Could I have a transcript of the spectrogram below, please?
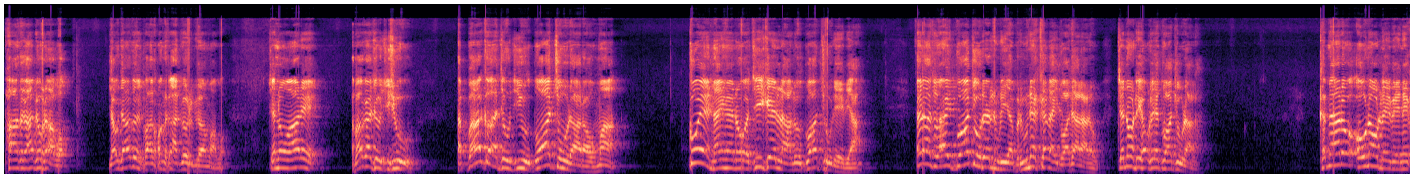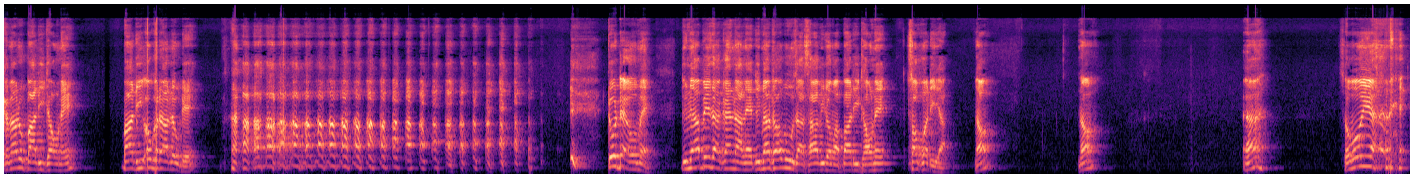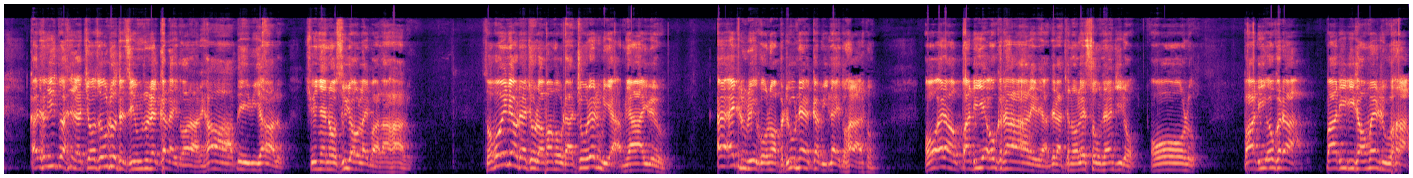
ဖာစကားပြောတာပေါ့ယောက်ျားဆိုရင်ဖာကောင်းစကားပြောလို့ပြောမှာပေါ့ကျွန်တော်အားတဲ့အဘကချုပ်ကြီးကို အဘကချုပ်ကြီးကိုသွားကြိုတာတော့မှကိုယ့်ရဲ့နိုင်ငံတော်အကြီးအကဲလာလို့သွားကြိုတယ်ဗျာအဲ့ဒါဆိုအဲ့သွားကြိုတဲ့လူတွေကဘယ်သူနဲ့ခက်လိုက်သွားကြတာတော့ကျွန်တော်တယောက်တည်းသွားကြိုတာလားခမရတို့အုံနောက် level နဲ့ခမရတို့ပါတီထောင်တယ်ပါတီဥက္ကရာလုပ်တယ်တိုးတက်အောင်မယ်သူများပေးတာကမ်းတာလဲသူများထောက်ဖို့စာစားပြီးတော့မှပါတီထောင်တဲ့စောက်ခွက်တွေကနော် နော်ဟမ်ဆိုဘုံရကာကြကြီးတွားနေတာကြော်စိုးတို့သစင်ဦးတို့နဲ့ကတ်လိုက်သွားတာလေဟာသေပြီဟာလို့ရွှေညံတော်စုရောက်လိုက်ပါလားဟာလို့ဇော်ဘိုးကြီးတယောက်တည်းကြိုတော့မှမဟုတ်တာကြိုတဲ့လူတွေကအများကြီးပဲ။အဲအဲ့လူတွေအကုန်လုံးကဘဒုနဲ့ကပ်ပြီးလိုက်သွားတာတော့။ဩအဲ့ဒါကိုပါတီရဲ့ဥက္ကဋ္ဌတွေဗျာ။ဒါကျွန်တော်လဲစုံစမ်းကြည့်တော့ဩလို့ပါတီဥက္ကဋ္ဌပါတီဒီထောင်မဲ့လူဟာ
